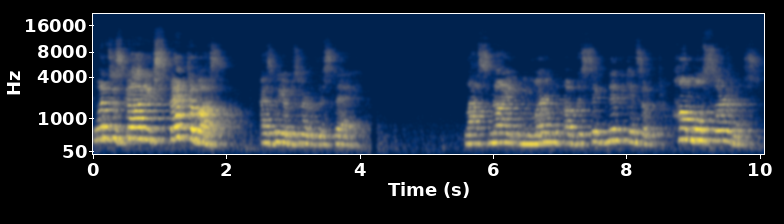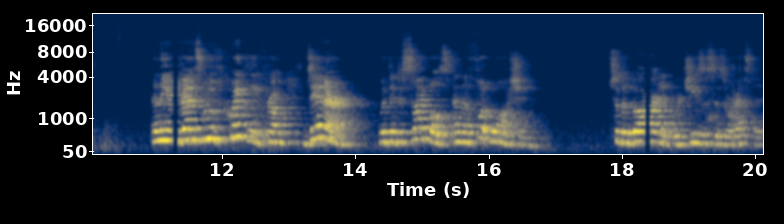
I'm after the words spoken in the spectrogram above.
What does God expect of us as we observe this day? Last night we learned of the significance of humble service. And the events moved quickly from dinner with the disciples and the foot washing to the garden where Jesus is arrested.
